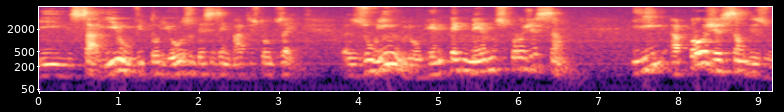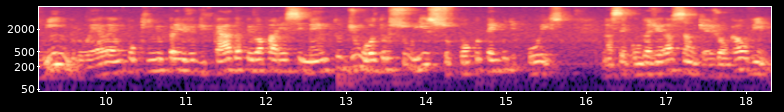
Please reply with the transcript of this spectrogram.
e saiu vitorioso desses embates todos aí. Zwingli, ele tem menos projeção e a projeção de Zwingli ela é um pouquinho prejudicada pelo aparecimento de um outro suíço pouco tempo depois, na segunda geração, que é João Calvino.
